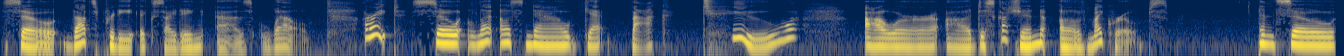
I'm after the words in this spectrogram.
So that's pretty exciting as well. All right, so let us now get back to our uh, discussion of microbes. And so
